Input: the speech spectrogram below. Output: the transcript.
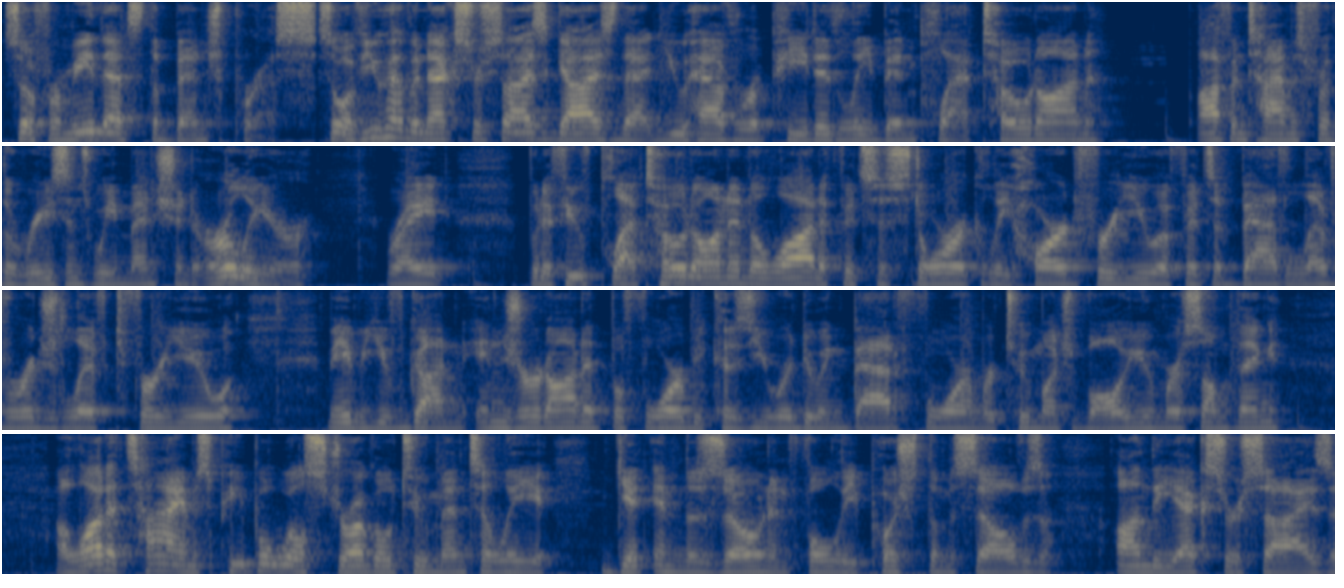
So for me, that's the bench press. So if you have an exercise, guys, that you have repeatedly been plateaued on, oftentimes for the reasons we mentioned earlier, right? But if you've plateaued on it a lot, if it's historically hard for you, if it's a bad leverage lift for you, maybe you've gotten injured on it before because you were doing bad form or too much volume or something. A lot of times, people will struggle to mentally get in the zone and fully push themselves on the exercise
